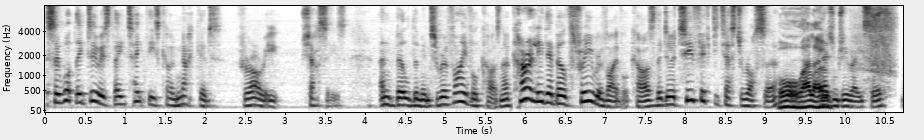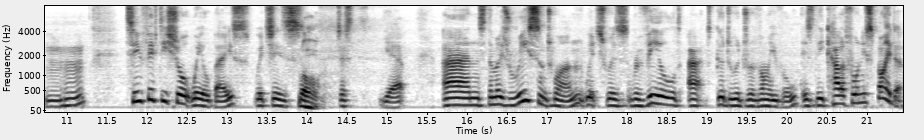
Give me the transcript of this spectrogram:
So what they do is they take these kind of knackered Ferrari chassis and build them into revival cars. Now currently they build three revival cars. They do a 250 Testarossa, Oh, hello. legendary racer. hmm 250 short wheelbase, which is Oh. just yeah. And the most recent one, which was revealed at Goodwood Revival, is the California Spider.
